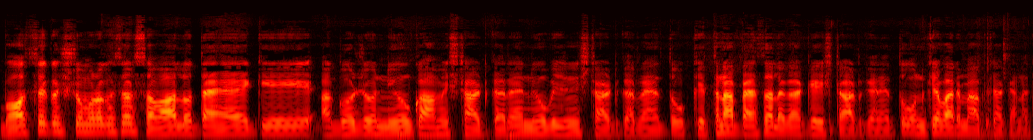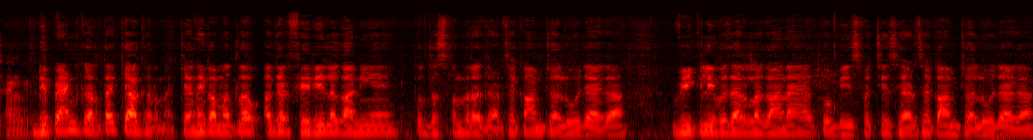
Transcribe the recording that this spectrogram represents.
बहुत से कस्टमरों का सर सवाल होता है कि अगर जो न्यू काम स्टार्ट कर रहे हैं न्यू बिज़नेस स्टार्ट कर रहे हैं तो कितना पैसा लगा के स्टार्ट करें? तो उनके बारे में आप क्या कहना चाहेंगे? डिपेंड करता है क्या करना है। कहने का मतलब अगर फेरी लगानी है तो दस पंद्रह हज़ार से काम चालू हो जाएगा। वीकली बाज़ार लगाना है तो बीस पच्चीस हज़ार से काम चालू हो जाएगा।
